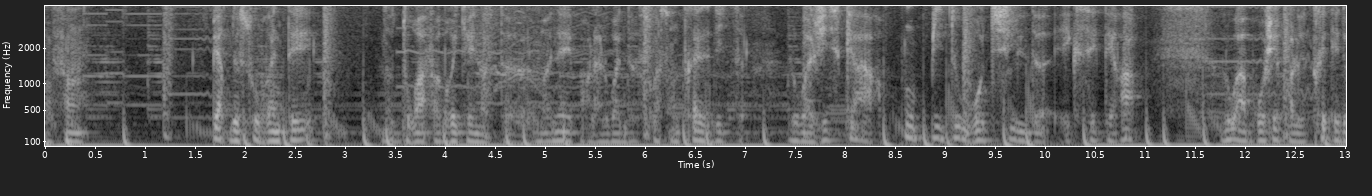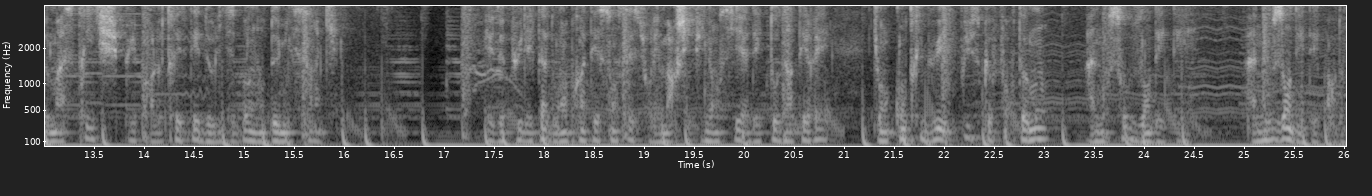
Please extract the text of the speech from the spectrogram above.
Enfin, perte de souveraineté, droit fabriquer notre monnaie par la loi de 73 dite loi Giscard, Pompidou, Rothschild, etc. Loi abrogée par le traité de Maastricht, puis par le traité de Lisbonne en 2005. Et depuis, l'État doit emprunter sans cesse sur les marchés financiers à des taux d'intérêt qui ont contribué plus que fortement à nous sous-endetter. À nous endetter, pardon.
